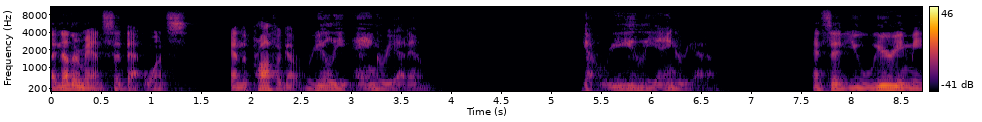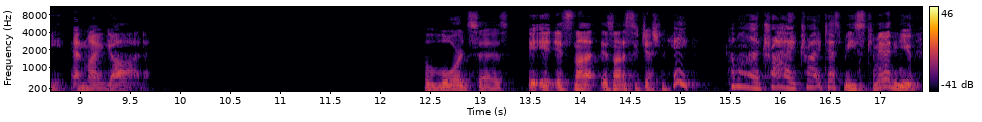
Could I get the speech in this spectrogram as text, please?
another man said that once, and the prophet got really angry at him. He got really angry at him and said, You weary me and my God. The Lord says, it, it's, not, it's not a suggestion, hey, come on, try, try, test me. He's commanding you,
